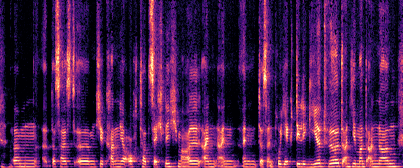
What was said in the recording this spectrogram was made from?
Mhm. Ähm, das heißt, ähm, hier kann ja auch tatsächlich mal ein, ein, ein, dass ein Projekt delegiert wird an jemand anderen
